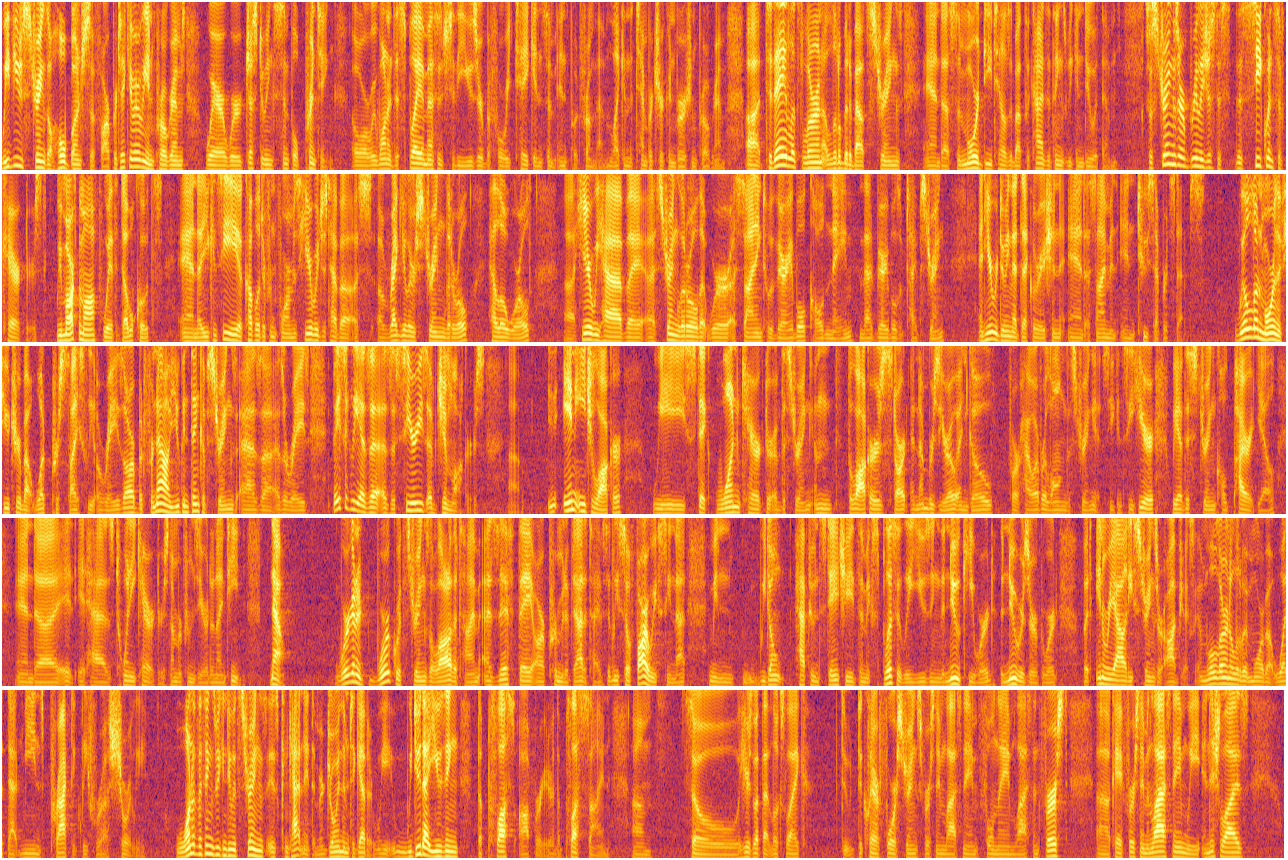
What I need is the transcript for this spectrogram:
We've used strings a whole bunch so far, particularly in programs where we're just doing simple printing, or we want to display a message to the user before we take in some input from them, like in the temperature conversion program. Uh, today, let's learn a little bit about strings and uh, some more details about the kinds of things we can do with them. So strings are really just a, sequence of characters. We mark them off with double quotes, and uh, you can see a couple of different forms. Here we just have a, a, a regular string literal, hello world. Uh, here we have a, a, string literal that we're assigning to a variable called name, and that variable is of type string. And here we're doing that declaration and assignment in two separate steps. We'll learn more in the future about what precisely arrays are, but for now you can think of strings as, uh, as arrays, basically as a, as a series of gym lockers. Uh, in, in each locker, we stick one character of the string, and the lockers start at number zero and go for however long the string is. You can see here we have this string called Pirate Yell, and uh, it, it has 20 characters numbered from 0 to 19. Now, we're going to work with strings a lot of the time as if they are primitive data types. At least so far we've seen that. I mean, we don't have to instantiate them explicitly using the new keyword, the new reserved word, but in reality, strings are objects. And we'll learn a little bit more about what that means practically for us shortly. One of the things we can do with strings is concatenate them or join them together. We, we do that using the plus operator, the plus sign. Um, so here's what that looks like. To declare four strings, first name, last name, full name, last and first. Uh, okay, first name and last name, we initialize.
